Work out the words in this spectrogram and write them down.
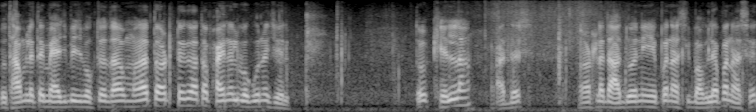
तो थांबला तर मॅच बीच बघतो. तर मला तर वाटतं तो आता फायनल बघूनच येईल. तो खेळला आदर्श. मला वाटलं दादू आणि हे पण असेल बाबल्या पण असेल.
